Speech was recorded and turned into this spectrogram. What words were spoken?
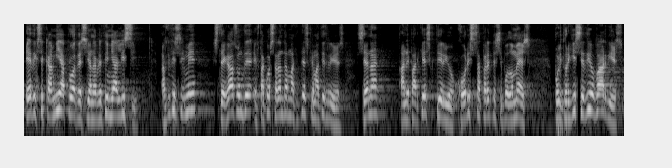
έδειξε καμία πρόθεση για να βρεθεί μια λύση. Αυτή τη στιγμή στεγάζονται 740 μαθητές και μαθήτριες σε ένα ανεπαρκές κτίριο, χωρίς τις απαραίτητες υποδομές, που λειτουργεί σε δύο βάρδιες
